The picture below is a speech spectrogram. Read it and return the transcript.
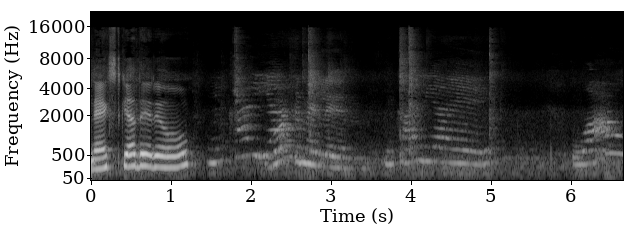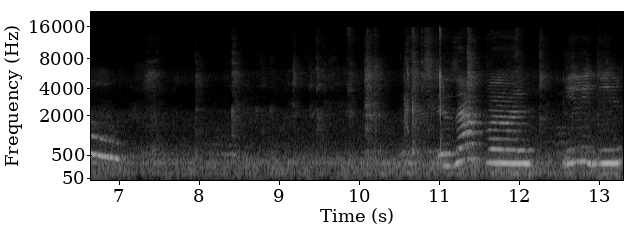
नेक्स्ट क्या दे रहे हो? खा लिया वाटरमेलन खा लिया है। वाओ इज़ एप्पल ये लीजिए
